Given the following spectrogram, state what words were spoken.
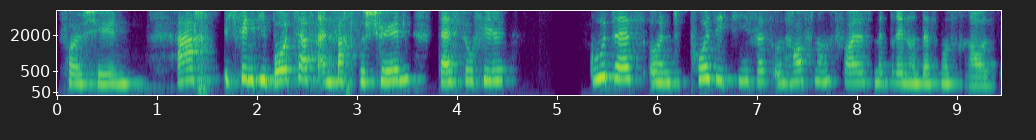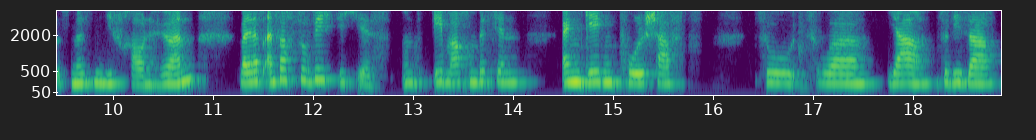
Voll schön. Ach, ich finde die Botschaft einfach so schön. Da ist so viel Gutes und Positives und Hoffnungsvolles mit drin und das muss raus. Das müssen die Frauen hören, weil das einfach so wichtig ist und eben auch ein bisschen einen Gegenpol schafft zu, zur, ja, zu dieser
